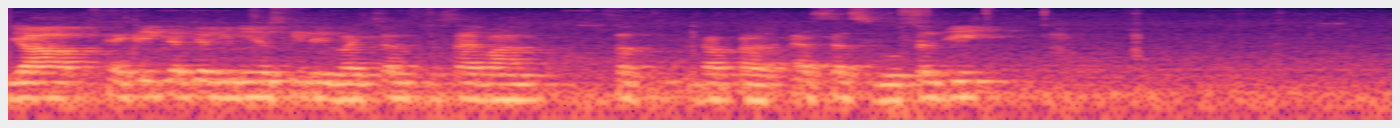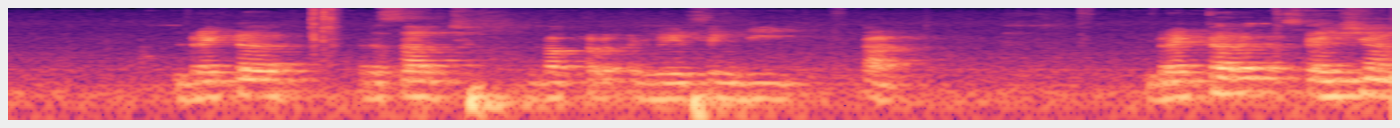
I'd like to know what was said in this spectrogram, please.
ਜਾਂ ਐਗਰੀਕਲਚਰ ਯੂਨੀਵਰਸਿਟੀ ਦੇ ਵਾਈਸ ਚਾਂਸਲਰ ਸਾਹਿਬਾਨ sir doctor S S Gosal ji. Director research doctor Ajmer Singh ji Dhatt director extension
